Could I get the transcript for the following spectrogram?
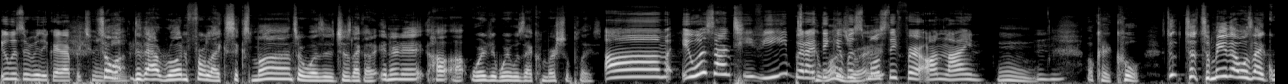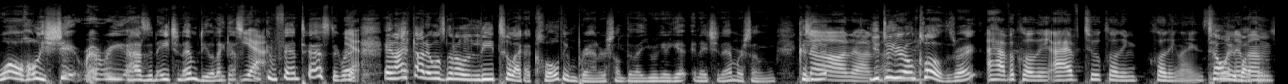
it was a really great opportunity. So did that run for like six months, or was it just like on internet? How uh, where did where was that commercial place? um, it was on TV, but I It think was, it was right? mostly for online. Okay, cool. To, to, to me, that was like, whoa, holy shit! Reverie has an H and M deal. Like that's fucking fantastic, right? And I thought it was gonna lead to like a clothing brand or something that you were gonna get an H and M or something. Because No, you, no, you no. do your own clothes, right? I have a clothing. I have two clothing clothing lines. Tell me about of them.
